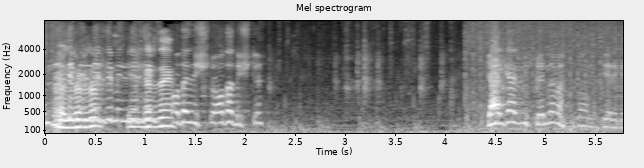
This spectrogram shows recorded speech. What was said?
İndirdim Öldürdüm, indirdim indirdim. indirdi. O da düştü o da düştü. Gel gel üstlerine basmamız gerek.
